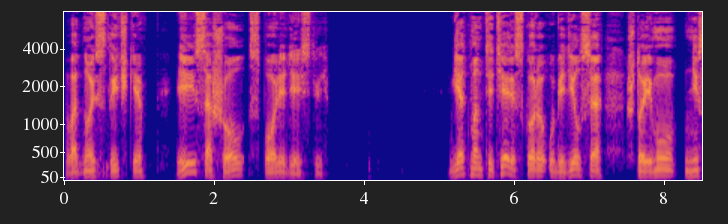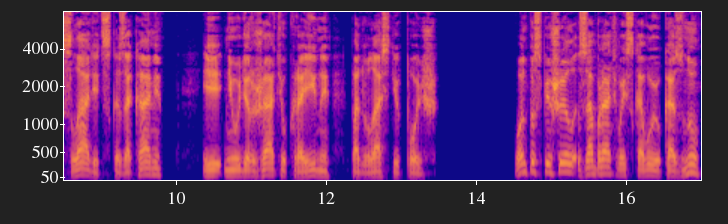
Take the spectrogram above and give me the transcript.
в одной стычке и сошел с поля действий. Гетман Тетери скоро убедился, что ему не сладить с казаками и не удержать Украины под властью Польши. Он поспешил забрать войсковую казну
